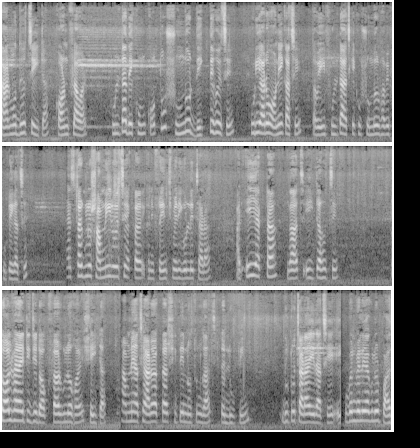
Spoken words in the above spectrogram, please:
তার মধ্যে হচ্ছে এইটা কর্নফ্লাওয়ার ফুলটা দেখুন, কত সুন্দর দেখতে হয়েছে। কুড়ি আরও অনেক আছে, তবে এই ফুলটা আজকে খুব সুন্দরভাবে ফুটে গেছে। অ্যাস্টারগুলোর সামনেই রয়েছে একটা এখানে ফ্রেঞ্চ মেরিগোল্ডের চারা। আর এই একটা গাছ, এইটা হচ্ছে টল ভ্যারাইটি যে ডগ ফ্লাওয়ারগুলো হয়, সেইটা। সামনে আছে আরও একটা শীতের নতুন গাছ এটা লুপিন দুটো চারা এর আছে। এই উবেনবেলিয়াগুলোর পাশ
